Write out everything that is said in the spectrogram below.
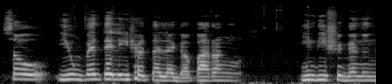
So, yung ventilation talaga, parang hindi siya ganun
